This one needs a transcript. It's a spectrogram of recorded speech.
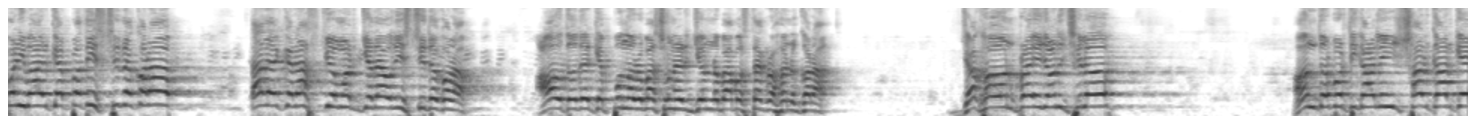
পরিবারকে প্রতিষ্ঠিত করা, তাদেরকে রাষ্ট্রীয় মর্যাদা অধিষ্ঠিত করা, আহতদেরকে পুনর্বাসনের জন্য ব্যবস্থা গ্রহণ করা। যখন প্রয়োজন ছিল, অন্তর্বর্তীকালীন সরকারকে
